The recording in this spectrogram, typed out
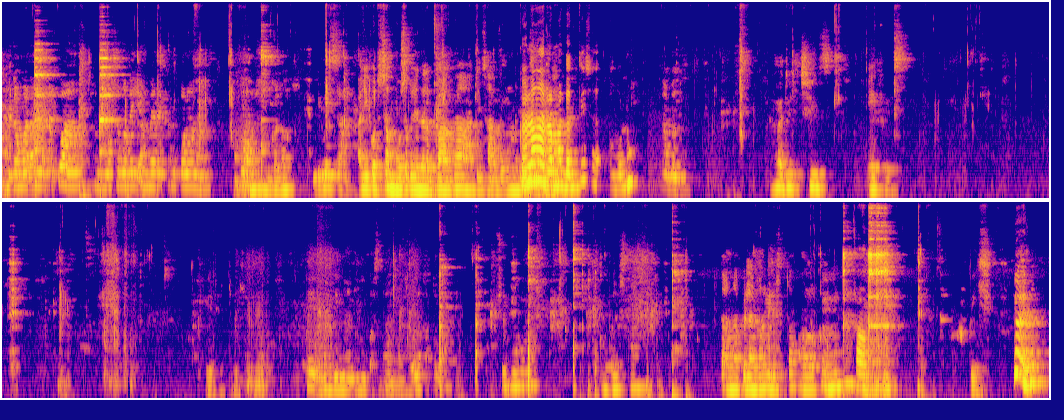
ang. Hindi. Hindi ka ko ah. Ang busa nga na yung American ko lang ah. Ano yung galang? Hindi may isa. Ay, ko sa musa ko yung nalagbaga. Ating sabong na. Kailangan Ramadan ti sa. Sabado. Hadi cheese. Eh, free. Okay, dito. Ay, hindi na nung basta. Wala ka to. Siguro. Ang balis na. Tana pilang kang listo. Wala ko yun. Sabi. Fish.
